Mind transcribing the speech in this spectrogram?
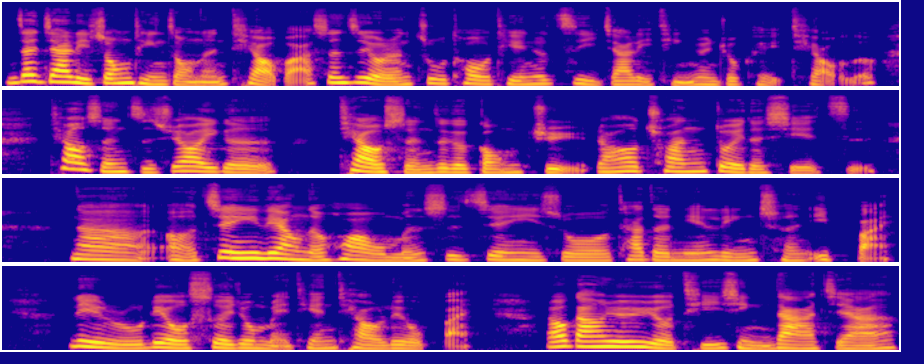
你在家里中庭总能跳吧，甚至有人住透天，就自己家里庭院就可以跳了。跳绳只需要一个。跳绳这个工具，然后穿对的鞋子。那呃，建议量的话，我们是建议说，他的年龄乘一百。例如六岁就每天跳六百，然后刚刚月月有提醒大家，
